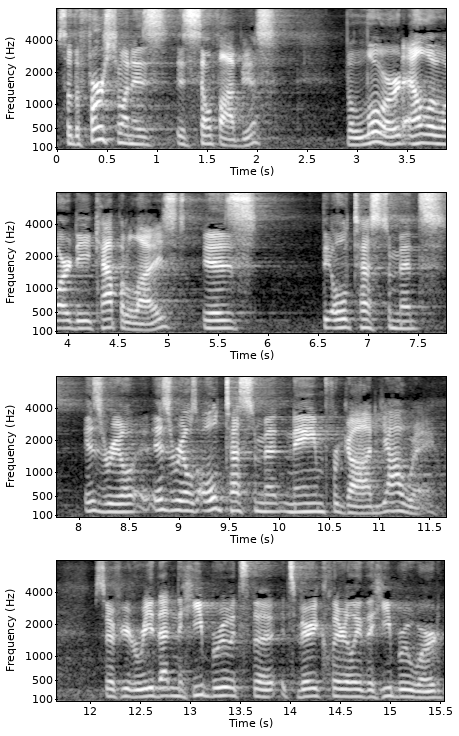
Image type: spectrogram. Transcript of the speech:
So the first one is, is self obvious. The Lord, L O R D capitalized, is the Old Testament's Israel, Israel's Old Testament name for God, Yahweh. So if you read that in the Hebrew, it's, the, it's very clearly the Hebrew word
